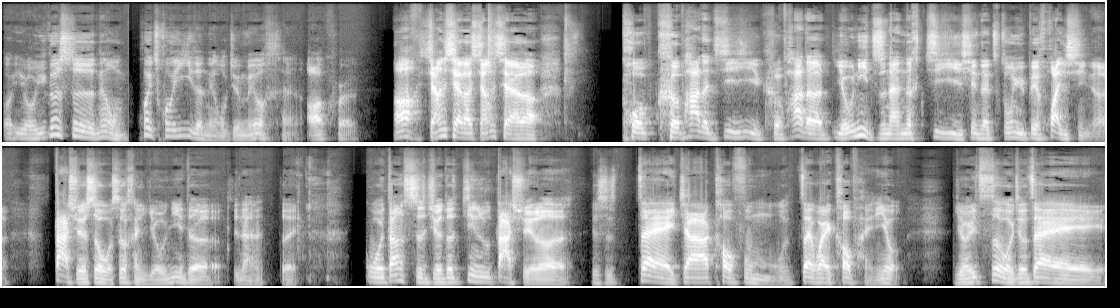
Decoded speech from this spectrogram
哦，有一个是那种会错意的那种，我觉得没有很 awkward 啊。想起来了，想起来了，可可怕的记忆，可怕的油腻直男的记忆，现在终于被唤醒了。大学的时候，我是很油腻的直男，对我当时觉得进入大学了，就是在家靠父母，在外靠朋友。有一次，我就在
